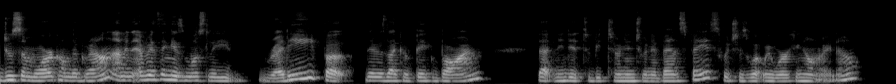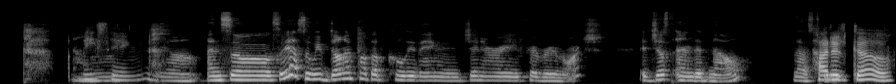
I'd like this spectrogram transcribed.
do some work on the ground. I mean everything is mostly ready but there's like a big barn that needed to be turned into an event space which is what we're working on right now Um, Amazing. yeah and so so yeah so we've done a pop-up co-living january february march it just ended now last How did it go?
